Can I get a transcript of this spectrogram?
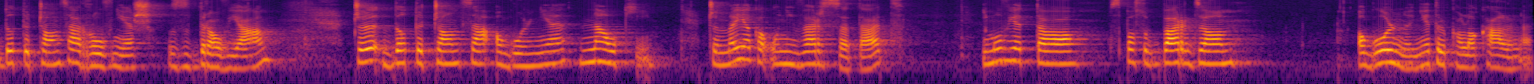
dotycząca również zdrowia, czy dotycząca ogólnie nauki. Czy my jako uniwersytet, i mówię to w sposób bardzo ogólny, nie tylko lokalny,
